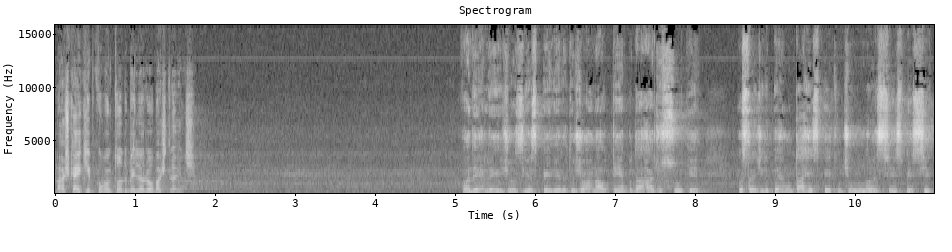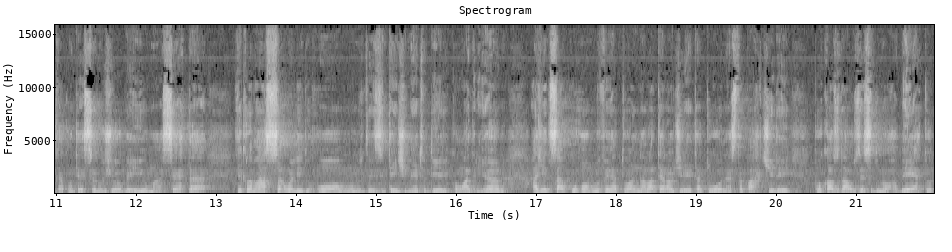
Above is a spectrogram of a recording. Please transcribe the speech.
Eu acho que a equipe como um todo melhorou bastante. Vanderlei Josias Pereira, do Jornal Tempo, da Rádio Super. Gostaria de lhe perguntar a respeito de um lance em específico que aconteceu no jogo aí, uma certa reclamação ali do Rômulo, um desentendimento dele com o Adriano. A gente sabe que o Rômulo vem atuando na lateral direita, atuou nesta partida aí por causa da ausência do Norberto.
